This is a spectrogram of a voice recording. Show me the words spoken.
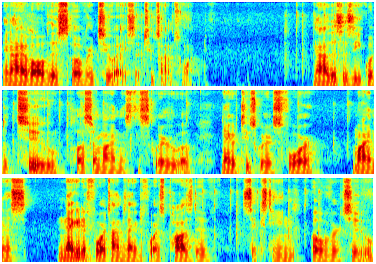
And I have all of this over 2a, so 2 times 1. Now this is equal to 2 plus or minus the square root of negative 2 squared is 4 minus negative 4 times negative 4 is positive 16 over 2.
